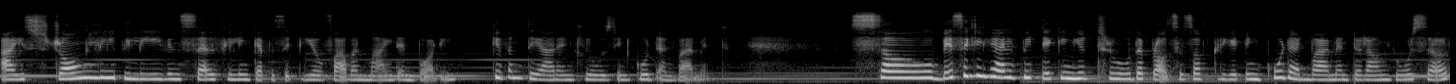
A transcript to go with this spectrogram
I strongly believe in self-healing capacity of our mind and body given they are enclosed in good environment. So basically I'll be taking you through the process of creating good environment around yourself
